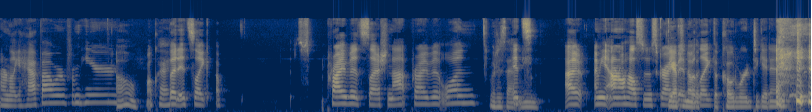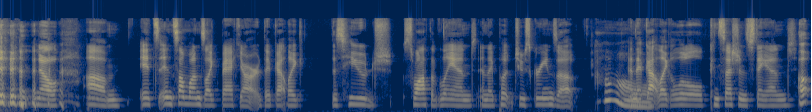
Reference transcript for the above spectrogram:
I don't know, like a half hour from here. Oh, okay. But it's like a s- private slash not private one. what does that it's- mean? I I mean I don't know how else to describe you have it, to know but the, like the code word to get in? no, um, it's in someone's like backyard. They've got like this huge swath of land, and they put two screens up, oh, and they've got like a little concession stand. Oh,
